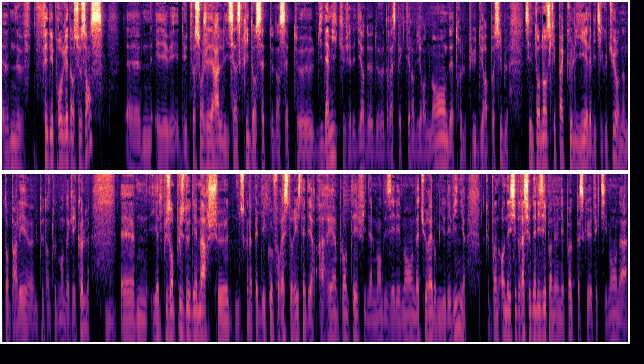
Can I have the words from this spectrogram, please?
euh, fait des progrès dans ce sens. Euh, et, et d'une façon générale, il s'inscrit dans cette, dans cette euh, dynamique, j'allais dire, de, de, de respecter l'environnement, d'être le plus durable possible. C'est une tendance qui n'est pas que liée à la viticulture, on en entend parler un peu dans tout le monde agricole. Euh, il y a de plus en plus de démarches de ce qu'on appelle d'écoforesterie, c'est-à-dire à réimplanter finalement des éléments naturels au milieu des vignes. Parce que pendant- on a essayé de rationaliser pendant une époque parce qu'effectivement, on a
